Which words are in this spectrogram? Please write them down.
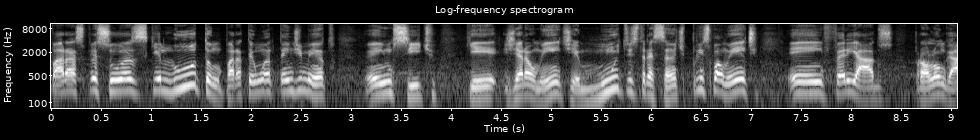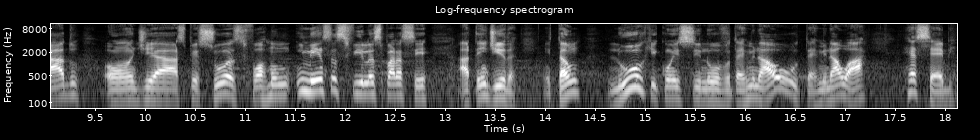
para as pessoas que lutam para ter um atendimento em um sítio que geralmente é muito estressante, principalmente em feriados prolongados, onde as pessoas formam imensas filas para ser atendida. Então, NURC, com esse novo terminal, o Terminal A, recebe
